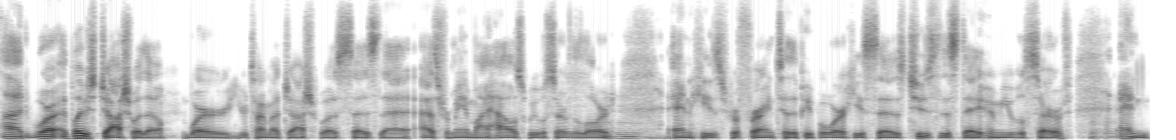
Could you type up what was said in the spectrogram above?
Uh, where I believe it's Joshua though, where you're talking about Joshua says that as for me and my house, we will serve the Lord, Mhm, and he's referring to the people where he says, "Choose this day whom you will serve." mhm. and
